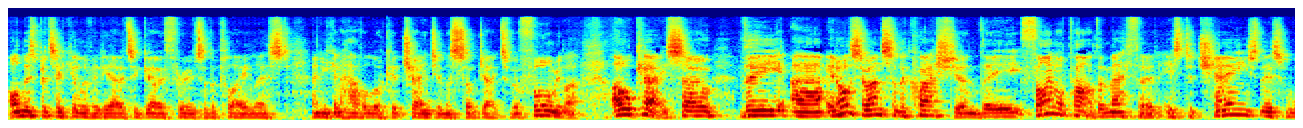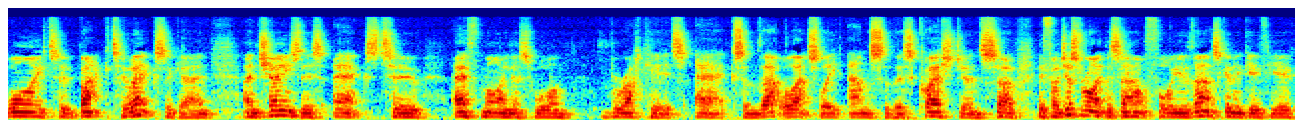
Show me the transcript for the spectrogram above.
on this particular video to go through to the playlist and you can have a look at changing the subject of a formula. Okay, so the uh, in order to answer the question, the final part of the method is to change this y to back to x again and change this x to f minus 1 brackets x and that will actually answer this question. So if I just write this out for you, that's going to give you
